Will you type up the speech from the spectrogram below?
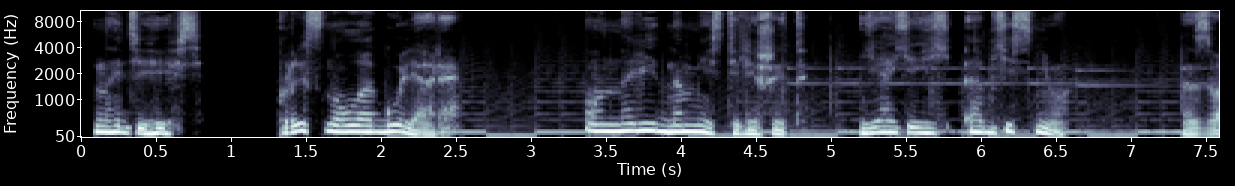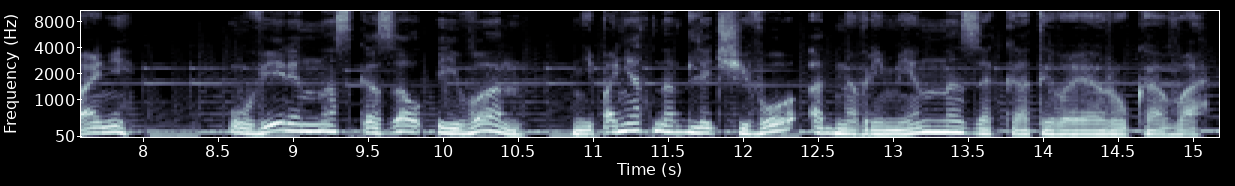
Надеюсь. Прыснула Гуляра. Он на видном месте лежит. Я ей объясню. Звони. Уверенно сказал Иван, непонятно для чего, одновременно закатывая рукава.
